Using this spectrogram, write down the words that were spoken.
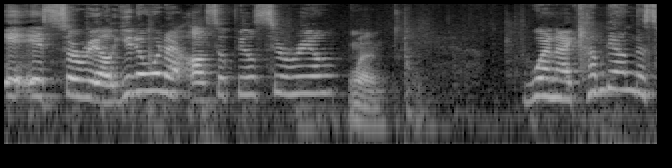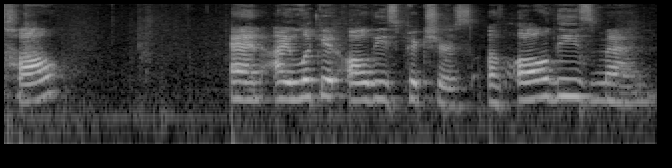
it is surreal. You know when I also feel surreal When? when I come down this hall and I look at all these pictures of all these men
